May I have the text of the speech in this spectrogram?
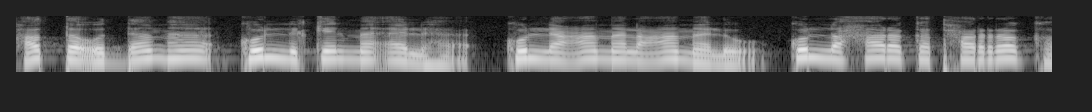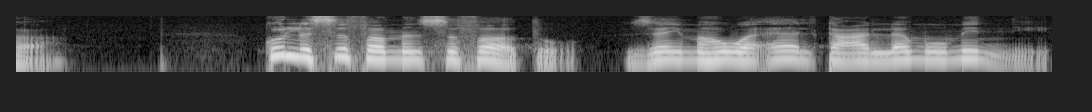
حتى قدامها كل كلمة قالها كل عمل عمله كل حركة اتحركها كل صفة من صفاته زي ما هو قال تعلموا مني.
